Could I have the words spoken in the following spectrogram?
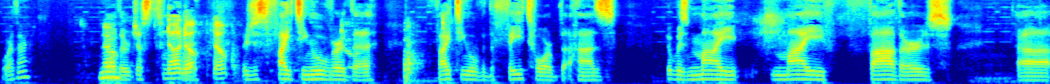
were there? no, they're just No, no, no. They're just fighting over the fighting over the fate orb that has. It was my my father's uh,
